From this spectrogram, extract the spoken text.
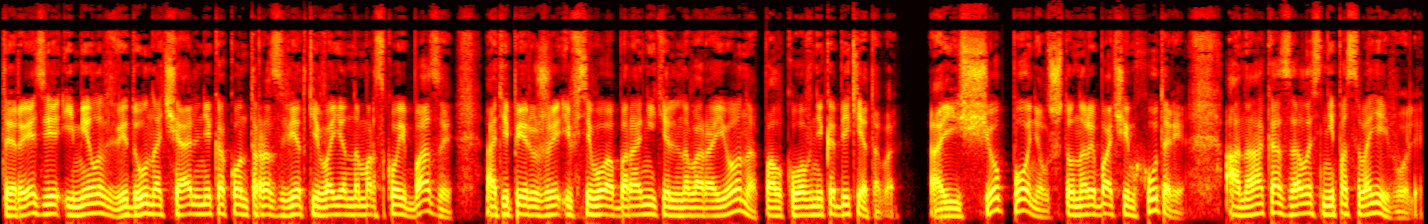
Терезия имела в виду начальника контрразведки военно-морской базы, а теперь уже и всего оборонительного района, полковника Бекетова. А еще понял, что на рыбачьем хуторе она оказалась не по своей воле.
